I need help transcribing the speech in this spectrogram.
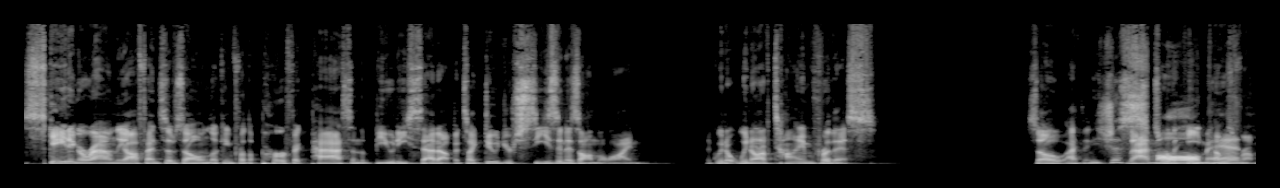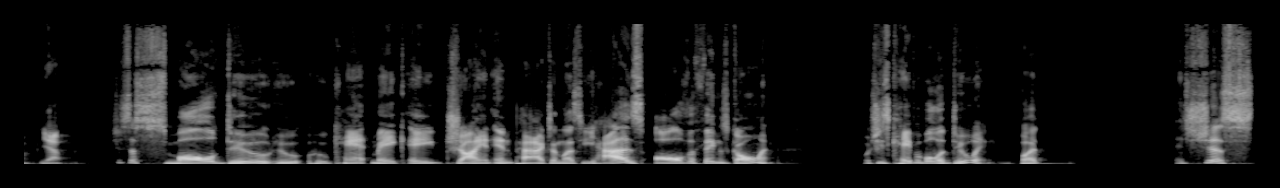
skating around the offensive zone looking for the perfect pass and the beauty setup. It's like, dude, your season is on the line. Like we don't we don't have time for this. So I think he's just that's small, where the heat man. comes from. Yeah just a small dude who who can't make a giant impact unless he has all the things going, which he's capable of doing. But it's just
